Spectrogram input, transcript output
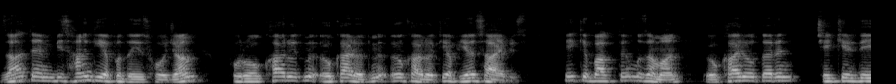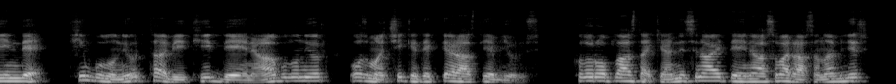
zaten biz hangi yapıdayız hocam? Prokaryot mu ökaryot mu? Ökaryot yapıya sahibiz. Peki baktığımız zaman ökaryotların çekirdeğinde kim bulunuyor? Tabii ki DNA bulunuyor. O zaman çekirdekte rastlayabiliyoruz. Kloroplastta kendisine ait DNA'sı var rastlanabilir.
